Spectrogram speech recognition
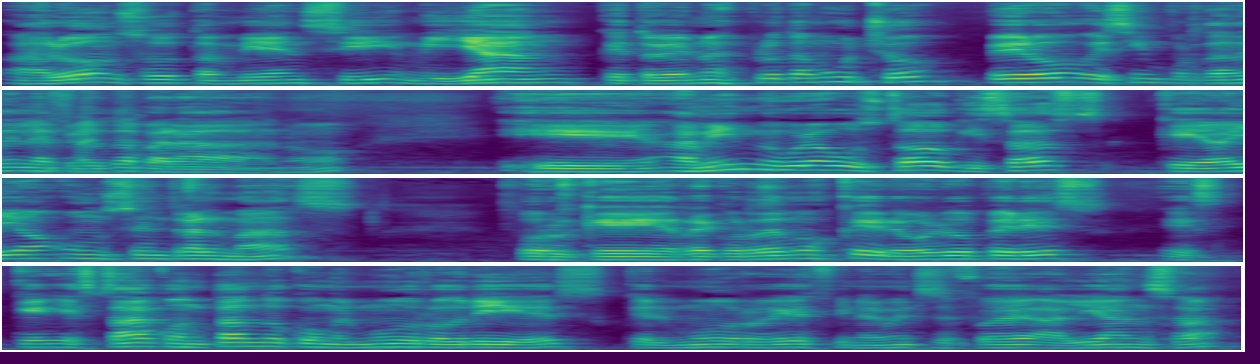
Alonso también, sí, Millán, que todavía no explota mucho, pero es importante en la pelota parada, ¿no? Eh, a mí me hubiera gustado quizás que haya un central más, porque recordemos que Gregorio Pérez es, que estaba contando con el Mudo Rodríguez, que el Mudo Rodríguez finalmente se fue a Alianza,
